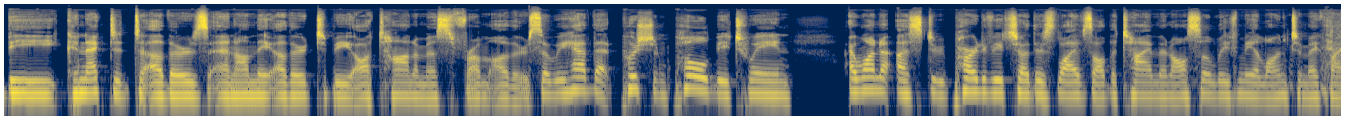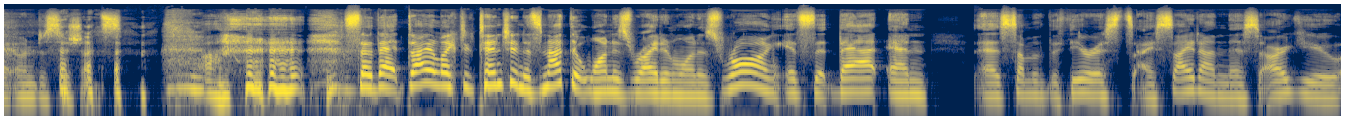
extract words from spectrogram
be connected to others, and on the other, to be autonomous from others. So, we have that push and pull between. I want us to be part of each other's lives all the time and also leave me alone to make my own decisions. uh, so, that dialectic tension is not that one is right and one is wrong, it's that that and as some of the theorists I cite on this argue,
